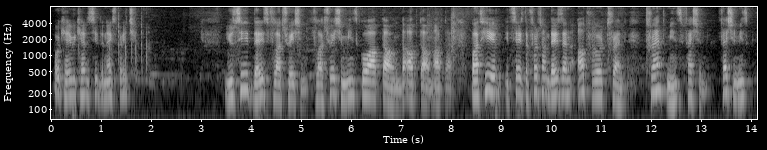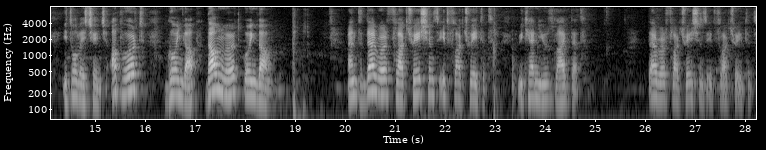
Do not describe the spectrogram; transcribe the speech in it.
Okay, we can see the next page. You see there is fluctuation. Fluctuation means go up, down, the up, down, up, down. But here it says the first one there is an upward trend. Trend means fashion. Fashion means it always change. Upward, going up, downward, going down. And there were fluctuations, it fluctuated. We can use like that. There were fluctuations, it fluctuated.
